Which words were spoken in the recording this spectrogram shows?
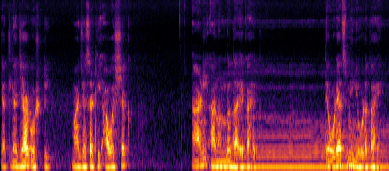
त्यातल्या ज्या गोष्टी माझ्यासाठी आवश्यक आणि आनंददायक आहेत तेवढ्याच मी निवडत आहे.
